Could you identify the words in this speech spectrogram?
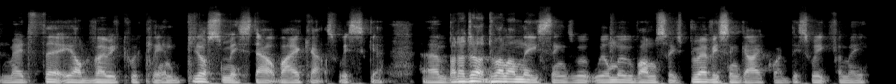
made 30 odd very quickly and just missed out by a cat's whisker. Um, but I don't dwell on these things. We'll, we'll, move on. So it's Brevis and Gaikwad this week for me.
